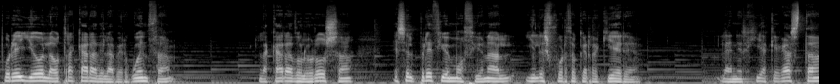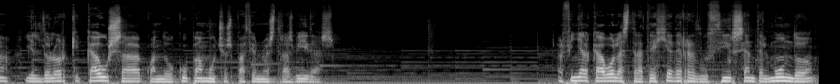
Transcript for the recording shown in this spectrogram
Por ello, la otra cara de la vergüenza, la cara dolorosa, es el precio emocional y el esfuerzo que requiere, la energía que gasta y el dolor que causa cuando ocupa mucho espacio en nuestras vidas. Al fin y al cabo, la estrategia de reducirse ante el mundo,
